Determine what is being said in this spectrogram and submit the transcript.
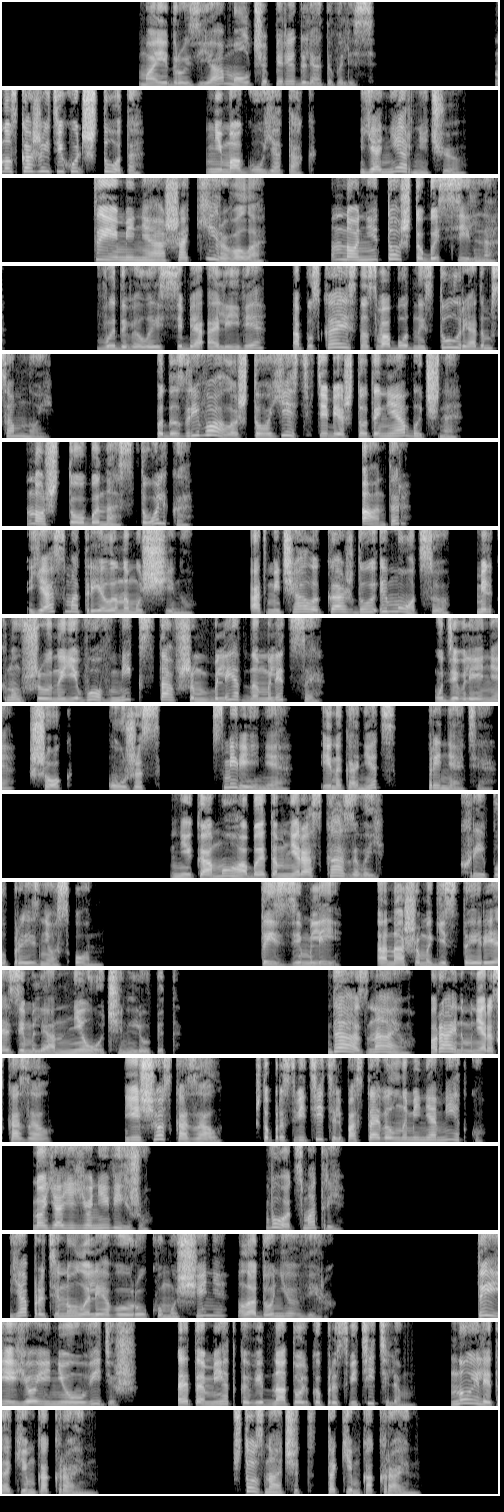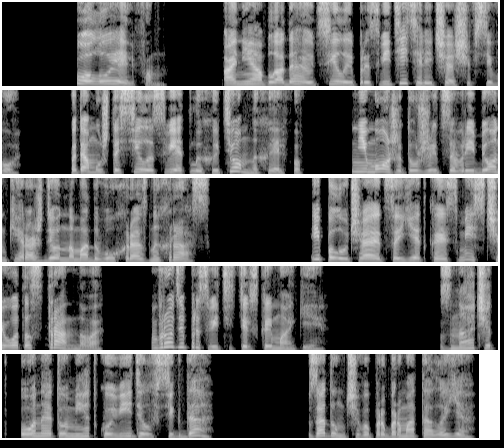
Мои друзья молча переглядывались. «Ну скажите хоть что-то!» «Не могу я так. Я нервничаю». «Ты меня шокировала, но не то чтобы сильно», — выдавила из себя Оливия, опускаясь на свободный стул рядом со мной. «Подозревала, что есть в тебе что-то необычное. Но чтобы настолько...» «Антер?» Я смотрела на мужчину. Отмечала каждую эмоцию, мелькнувшую на его вмиг ставшем бледном лице. Удивление, шок, ужас, смирение и, наконец, принятие. «Никому об этом не рассказывай», — хрипло произнес он. «Ты с земли, а наша магистерия землян не очень любит». «Да, знаю. Райн мне рассказал. Еще сказал, что просветитель поставил на меня метку, но я ее не вижу. Вот, смотри». Я протянула левую руку мужчине ладонью вверх. «Ты ее и не увидишь. Эта метка видна только просветителям, ну или таким, как Райн». «Что значит «таким, как Райн»?» «Полуэльфам», они обладают силой просветителей чаще всего, потому что сила светлых и темных эльфов не может ужиться в ребенке, рожденном от двух разных рас. И получается едкая смесь чего-то странного, вроде просветительской магии. «Значит, он эту метку видел всегда?» Задумчиво пробормотала я.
